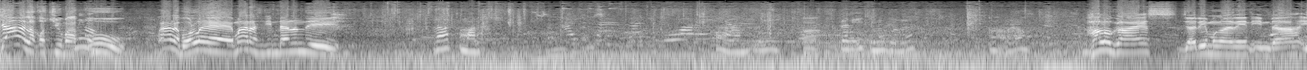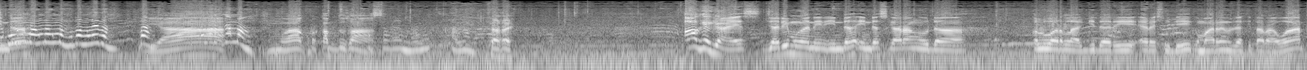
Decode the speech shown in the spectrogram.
Janganlah kau cium aku. Mana boleh, marah si Dinda nanti. Kenapa marah? Oh, ampun. Ah. Pegang Halo guys, jadi mengenai Indah, bang Indah. bang bang bang bang bang bang Iya. Bang. Mau aku rekam tuh sah. Sorry, bang Oke guys, jadi mengenai Indah, Indah sekarang udah keluar lagi dari RSUD. Kemarin udah kita rawat,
